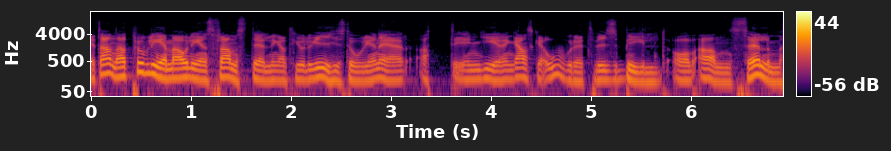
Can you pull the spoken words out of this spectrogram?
Ett annat problem med Auléns framställning av teologihistorien är att den ger en ganska orättvis bild av Anselm.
